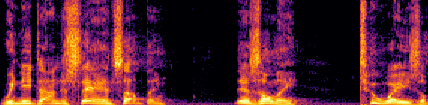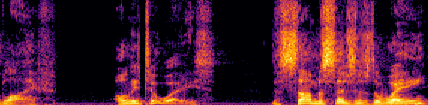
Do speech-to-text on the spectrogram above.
we need to understand something. There's only two ways of life, only two ways. The psalmist says is the way.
